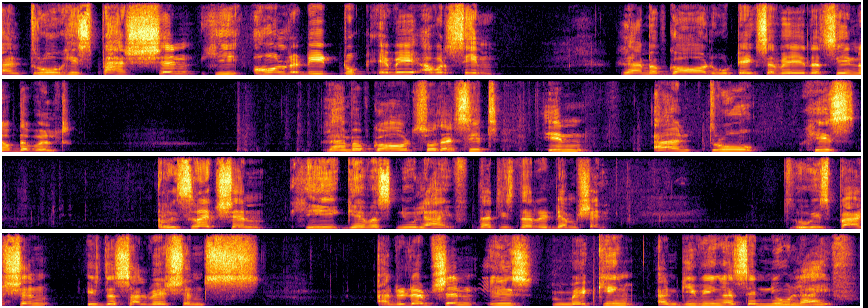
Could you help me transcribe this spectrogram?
And through his passion, he already took away our sin. Lamb of God who takes away the sin of the world. Lamb of God. So that's it. In and through his resurrection, he gave us new life. That is the redemption. Through his passion is the salvation. And redemption is making and giving us a new life.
